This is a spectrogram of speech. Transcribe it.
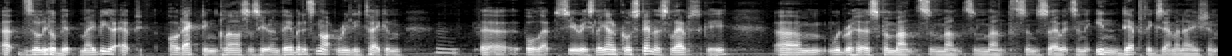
Uh, there's a little bit, maybe, uh, odd acting classes here and there, but it's not really taken uh, all that seriously. And of course, Stanislavski um, would rehearse for months and months and months, and so it's an in-depth examination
